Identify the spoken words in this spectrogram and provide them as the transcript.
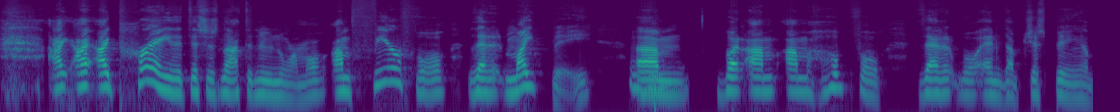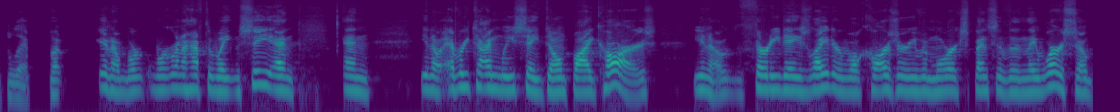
I, I, I pray that this is not the new normal. I'm fearful that it might be, mm-hmm. um, but I'm I'm hopeful that it will end up just being a blip. But you know, we're we're going to have to wait and see. And and you know, every time we say don't buy cars, you know, 30 days later, well, cars are even more expensive than they were. So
